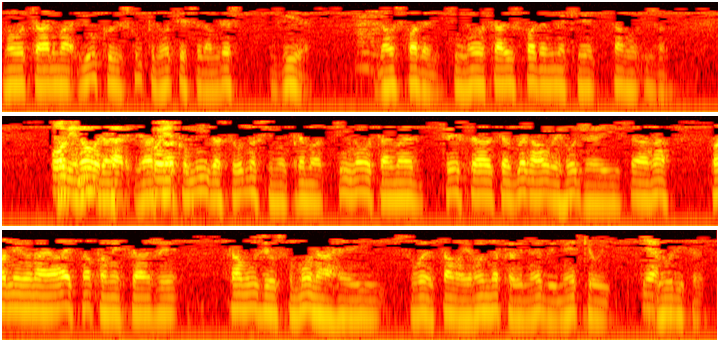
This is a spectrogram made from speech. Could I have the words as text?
novotarima i u koju skupinu od 72 da uspadaju. Ti novotari uspadaju neke tamo izvan. Ovi novotari ja koje... mi da se odnosimo prema tim novotarima jer često ja kad gledam ove hođe i sve ja znam padne mi onaj ajet na pamet kaže tamo uzeo su monahe i svoje tamo, jer oni ne pravi ne bi metke i Ja. ljudi se.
